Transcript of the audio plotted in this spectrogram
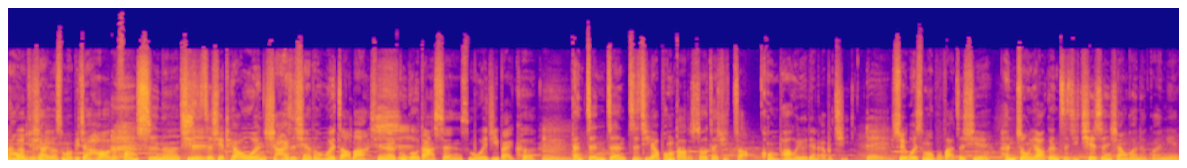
那我们就想有什么比较好的方式呢？其实这些条文，小孩子现在都很会找吧？现在 Google 大神。什么维基百科？嗯，但真正自己要碰到的时候再去找，恐怕会有点来不及。对，所以为什么不把这些很重要、跟自己切身相关的观念，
